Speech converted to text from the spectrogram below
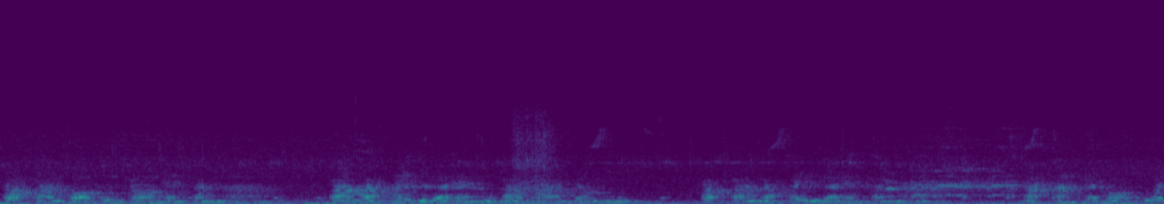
เพราะความ ก่อขึ้นพร้อมแห่งตัณหา ความดับไม่เหลือแห่งอุปาทานย่อมมีเพราะความดับไม่เหลือแห่งตัณหามรรคอันประกอบด้วย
